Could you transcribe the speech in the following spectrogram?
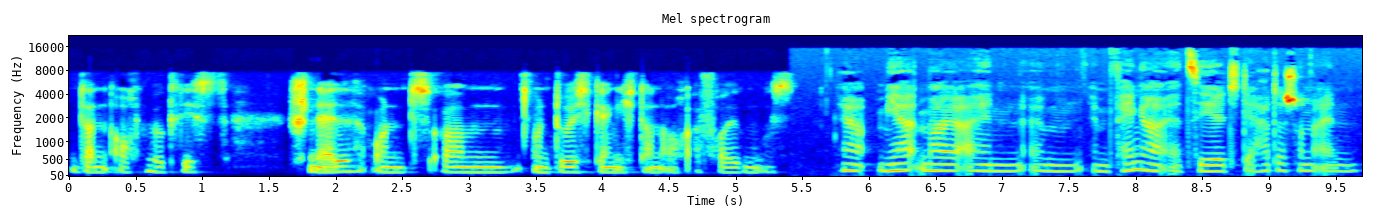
dann auch möglichst schnell und, ähm, und durchgängig dann auch erfolgen muss. Ja, mir hat mal ein ähm, Empfänger erzählt, der hatte schon ein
